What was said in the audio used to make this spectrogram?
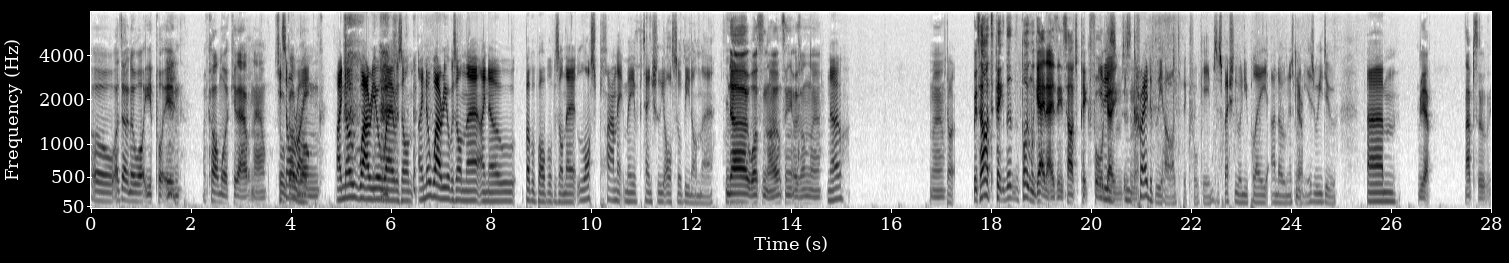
Oh, I don't know what you put in. I can't work it out now. It's, It's all gone wrong. I know WarioWare was on. I know Wario was on there. I know Bubble Bobble was on there. Lost Planet may have potentially also been on there. No, it wasn't. I don't think it was on there. No. No. Got- But it's hard to pick. The, the point we're getting at is it's hard to pick four It is games, isn't it? It's incredibly hard to pick four games, especially when you play and own as Yeah. many as we do. Um, Yeah, absolutely.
